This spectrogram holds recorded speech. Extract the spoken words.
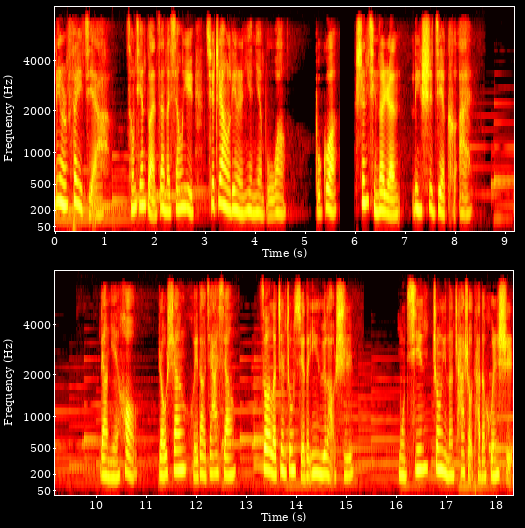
令人费解啊！从前短暂的相遇，却这样令人念念不忘。不过深情的人令世界可爱。两年后，柔山回到家乡，做了镇中学的英语老师。母亲终于能插手他的婚事，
